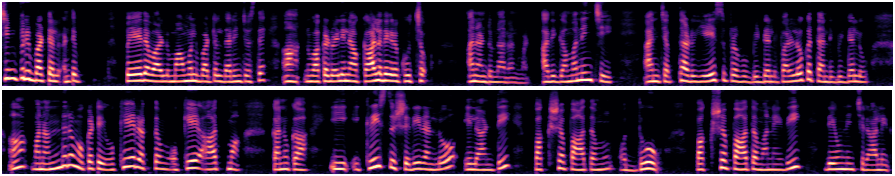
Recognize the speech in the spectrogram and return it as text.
చింపిరి బట్టలు అంటే పేదవాళ్ళు మామూలు బట్టలు ధరించి వస్తే నువ్వు అక్కడ వెళ్ళి నా కాళ్ళ దగ్గర కూర్చో అని అంటున్నారు అనమాట అది గమనించి ఆయన చెప్తాడు యేసు ప్రభు బిడ్డలు పరలోక తండ్రి బిడ్డలు మనందరం ఒకటే ఒకే రక్తం ఒకే ఆత్మ. కనుక ఈ క్రీస్తు శరీరంలో ఇలాంటి పక్షపాతము వద్దు. పక్షపాతం అనేది దేవుడి నుంచి రాలేదు.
